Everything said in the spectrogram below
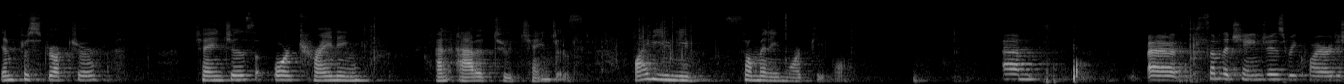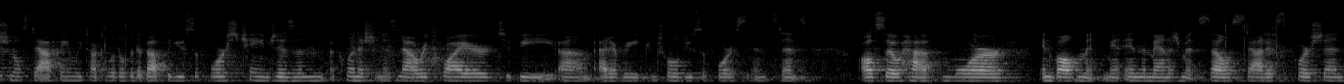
infrastructure changes or training and attitude changes. Why do you need so many more people? Um, uh, Some of the changes require additional staffing. We talked a little bit about the use of force changes, and a clinician is now required to be um, at every controlled use of force instance. Also have more involvement in the management cell status portion.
